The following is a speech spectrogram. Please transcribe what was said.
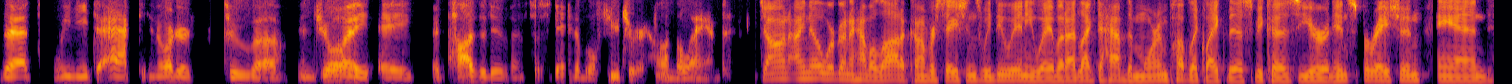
that we need to act in order to uh, enjoy a, a positive and sustainable future on the land. John, I know we're going to have a lot of conversations. We do anyway, but I'd like to have them more in public like this because you're an inspiration and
